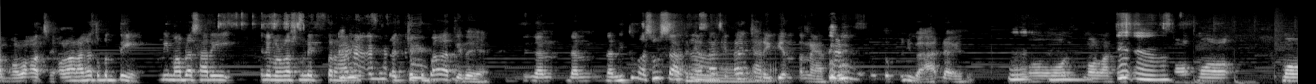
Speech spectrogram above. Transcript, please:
bukan workout sih, olahraga itu penting. 15 hari, 15 menit per hari itu udah cukup banget gitu ya. Dan dan dan itu nggak susah. Ternyata Mm. kita cari di internet, YouTube pun juga ada gitu. Mau mau latih, mau mau mau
